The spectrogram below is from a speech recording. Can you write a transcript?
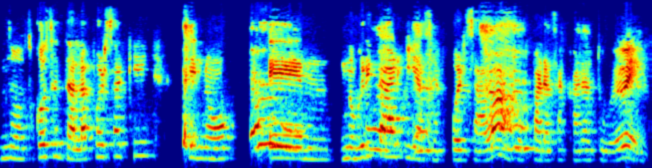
no concentrar la fuerza aquí, sino em, no gritar y hacer fuerza abajo para sacar a tu bebé?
